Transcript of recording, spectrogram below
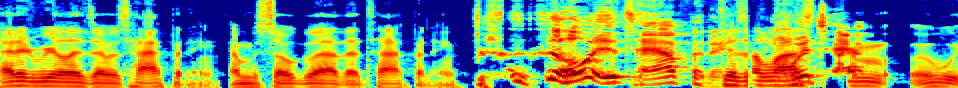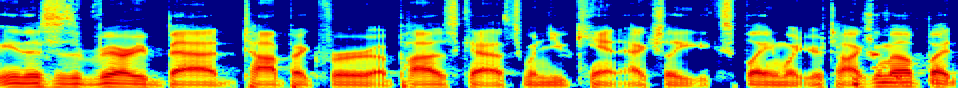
I didn't realize that was happening. I'm so glad that's happening. no, it's happening. Because the oh, last no, time, uh, we, this is a very bad topic for a podcast when you can't actually explain what you're talking about. But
